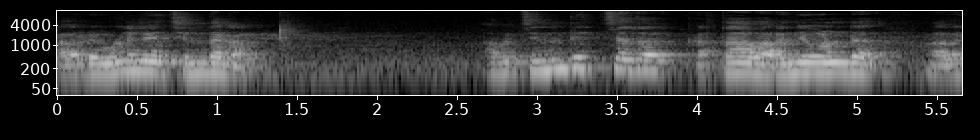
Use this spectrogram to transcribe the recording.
അവരുടെ ഉള്ളിലെ ചിന്തകൾ. അപ്പൊ ചിന്തിച്ചത് കർത്താവ് അറിഞ്ഞുകൊണ്ട് അവർ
